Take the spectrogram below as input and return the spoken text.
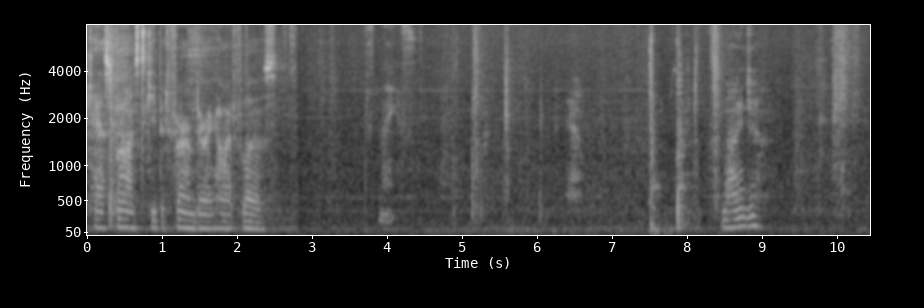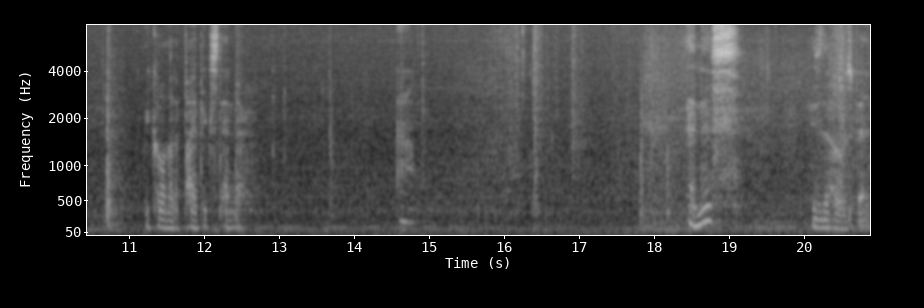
Cast bronze to keep it firm during hard flows. It's nice. Yeah. Behind you, we call that a pipe extender. Oh. And this is the hose bed.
